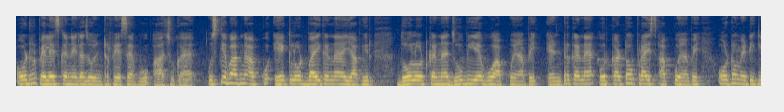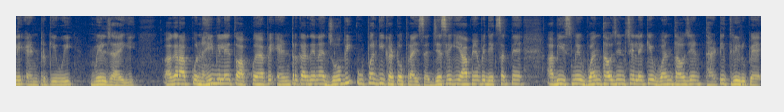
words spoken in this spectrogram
ऑर्डर प्लेस करने का जो इंटरफेस है वो आ चुका है। उसके बाद में आपको एक लोट बाई करना है या फिर दो लोट करना है, जो भी है वो आपको यहाँ पे एंटर करना है और कट ऑफ़ प्राइस आपको यहाँ पे ऑटोमेटिकली एंटर की हुई मिल जाएगी। अगर आपको नहीं मिले तो आपको यहाँ पे एंटर कर देना है, जो भी ऊपर की कट ऑफ़ प्राइस है। जैसे कि आप यहाँ पे देख सकते हैं, अभी इसमें वन थाउज़ेंड से लेके वन थाउज़ेंड थर्टी थ्री रुपये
